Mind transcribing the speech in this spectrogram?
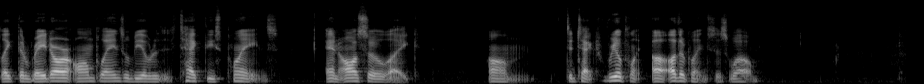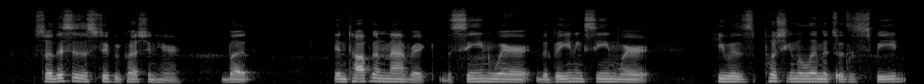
like the radar on planes will be able to detect these planes and also like um, detect real plane uh, other planes as well. So this is a stupid question here, but in Top Gun Maverick, the scene where the beginning scene where he was pushing the limits with his speed,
